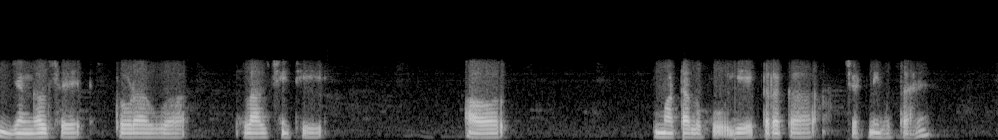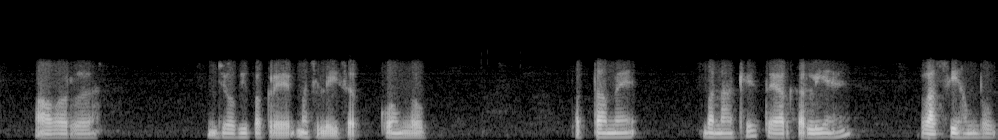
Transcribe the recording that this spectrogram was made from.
जंगल से तोड़ा हुआ लाल चींटी और माटा लुपू ये एक तरह का चटनी होता है। और जो भी पकड़े मछली सबको हम लोग पत्ता में बना के तैयार कर लिए हैं। राशि हम लोग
